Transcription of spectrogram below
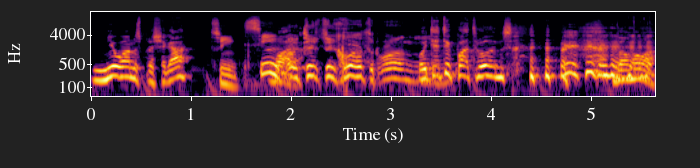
mil anos para chegar? Sim. Sim. Bora. 84 anos. 84 anos. vamos lá.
